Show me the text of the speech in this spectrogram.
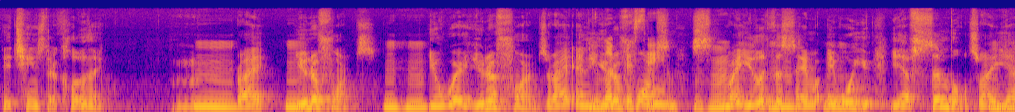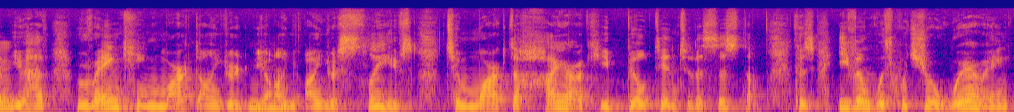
They change their clothing. Mm-hmm. Right, mm-hmm. uniforms. Mm-hmm. You wear uniforms, right? And You the look the uniforms, same. right? You look the same. Or you, you have symbols, right? You have you have ranking marked on your, your on, on your sleeves to mark the hierarchy built into the system. Because even with what you're wearing,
